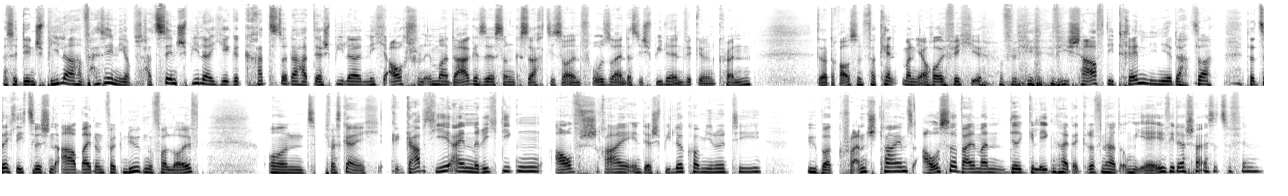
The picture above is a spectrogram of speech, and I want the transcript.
also den Spieler, weiß ich nicht, ob es den Spieler je gekratzt oder hat der Spieler nicht auch schon immer da gesessen und gesagt, sie sollen froh sein, dass sie Spiele entwickeln können da draußen verkennt man ja häufig, wie, wie scharf die Trennlinie da tatsächlich zwischen Arbeit und Vergnügen verläuft. Und ich weiß gar nicht, gab es je einen richtigen Aufschrei in der Spieler-Community über Crunch Times, außer weil man die Gelegenheit ergriffen hat, um EA wieder scheiße zu finden?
